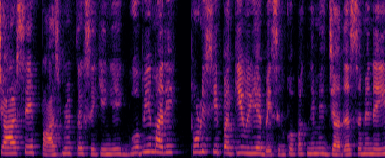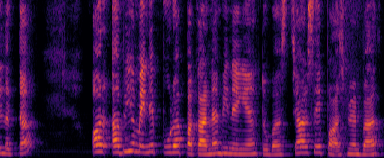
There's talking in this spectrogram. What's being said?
चार से पाँच मिनट तक सेकेंगे। गोभी हमारी थोड़ी सी पकी हुई है, बेसन को पकने में ज़्यादा समय नहीं लगता। और अभी हमें इन्हें पूरा पकाना भी नहीं है तो बस चार से पाँच मिनट बाद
